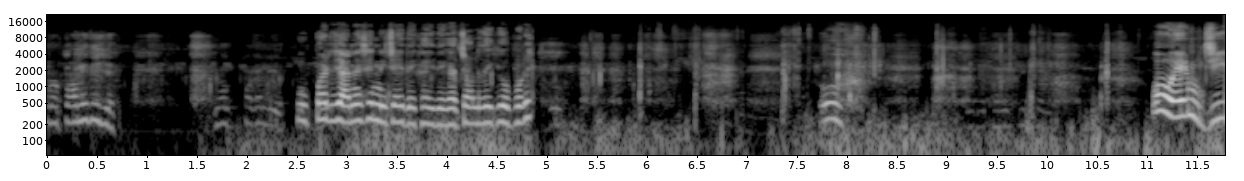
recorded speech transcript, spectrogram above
थोड़ा पानी दीजिए जो पकड़ लिए ऊपर जाने से नीचे ही दिखाई देगा चलो देखिए ऊपर ओह ओ एम जी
